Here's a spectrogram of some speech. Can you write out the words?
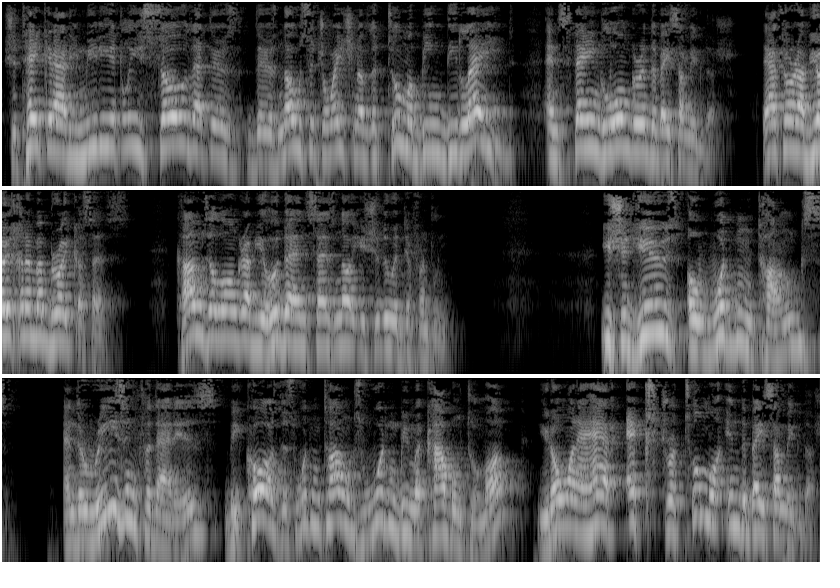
should take it out immediately so that there's, there's no situation of the tumah being delayed and staying longer in the Beis Hamikdash. That's what Rabbi Yochanan ben Broika says. Comes along Rabbi Yehuda and says, no, you should do it differently. You should use a wooden tongs, and the reason for that is because this wooden tongs wouldn't be makabel tumah. You don't want to have extra tumah in the Beis Hamikdash.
